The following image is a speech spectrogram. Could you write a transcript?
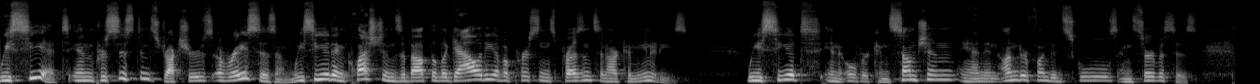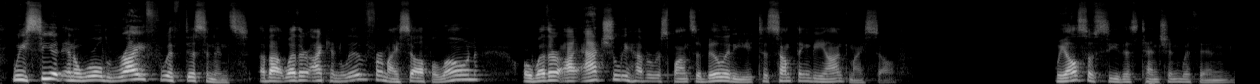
We see it in persistent structures of racism. We see it in questions about the legality of a person's presence in our communities. We see it in overconsumption and in underfunded schools and services. We see it in a world rife with dissonance about whether I can live for myself alone or whether I actually have a responsibility to something beyond myself. We also see this tension within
